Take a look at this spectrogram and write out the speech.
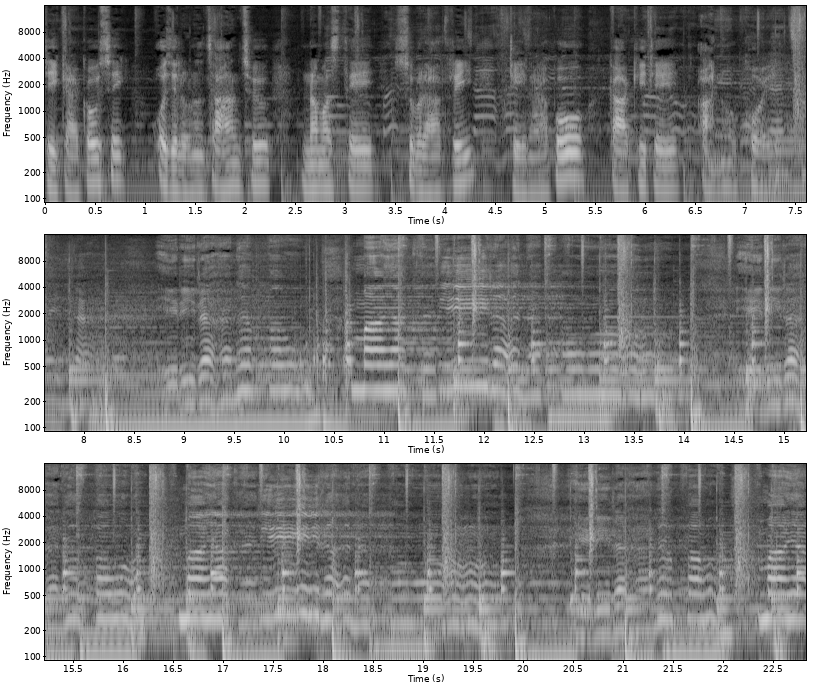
टिका कौशिक ओजेल हुन चाहन्छु। नमस्ते शुभरात्रि टेनापो काकिटे आनो खोए माया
